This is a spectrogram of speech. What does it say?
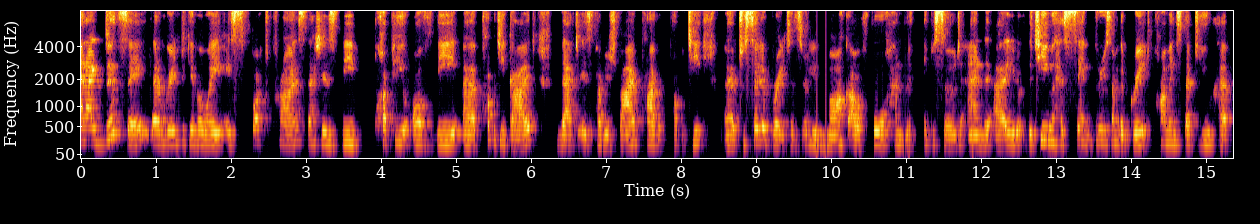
and I did say that I'm going to give away a spot prize that is the copy of the uh, property guide that is published by Private Property uh, to celebrate and certainly mark our 400th episode. And uh, you know, the team has sent through some of the great comments that you have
